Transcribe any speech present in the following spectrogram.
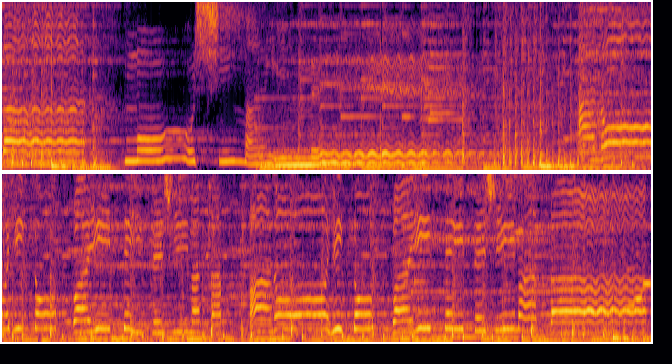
た。もうしまいね。あの人は言っててしまった。あの人は言っていてしまった。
